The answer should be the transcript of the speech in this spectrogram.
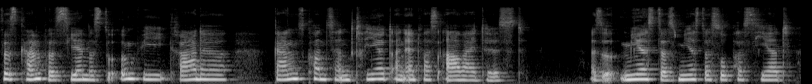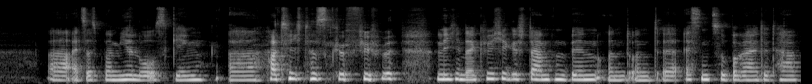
das kann passieren, dass du irgendwie gerade ganz konzentriert an etwas arbeitest. Also mir ist das, mir ist das so passiert, äh, als das bei mir losging, äh, hatte ich das Gefühl, wenn ich in der Küche gestanden bin und, und äh, Essen zubereitet habe,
